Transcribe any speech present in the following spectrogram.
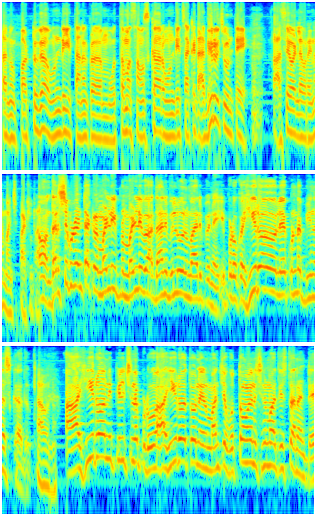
తను పట్టుగా ఉండి తనకు ఉత్తమ సంస్కారం ఉండి చక్కటి అభిరుచి ఉంటే రాసేవాళ్ళు ఎవరైనా మంచి పాటలు దర్శకుడు అంటే అక్కడ మళ్ళీ ఇప్పుడు మళ్ళీ దాని విలువలు మారిపోయినాయి. ఇప్పుడు ఒక హీరో లేకుండా బిజినెస్ కాదు. అవును. ఆ హీరోని పిలిచినప్పుడు ఆ హీరోతో నేను మంచి ఉత్తమమైన సినిమా తీస్తానంటే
